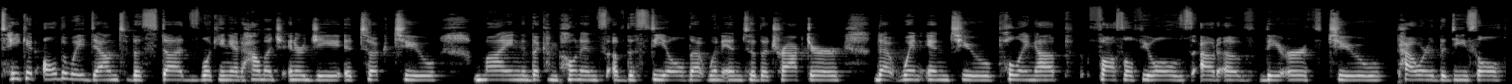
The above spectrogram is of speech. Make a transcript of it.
take it all the way down to the studs, looking at how much energy it took to mine the components of the steel that went into the tractor, that went into pulling up fossil fuels out of the earth to power the diesel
